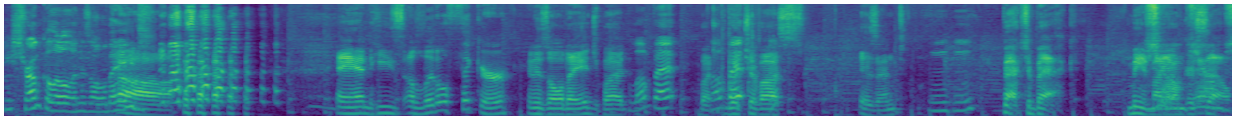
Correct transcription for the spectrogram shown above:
he shrunk a little in his old age. Oh. Aw. and he's a little thicker in his old age, but A little bit. but little which bit. of us isn't? Mm-hmm. Back to back. Me and my younger self.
